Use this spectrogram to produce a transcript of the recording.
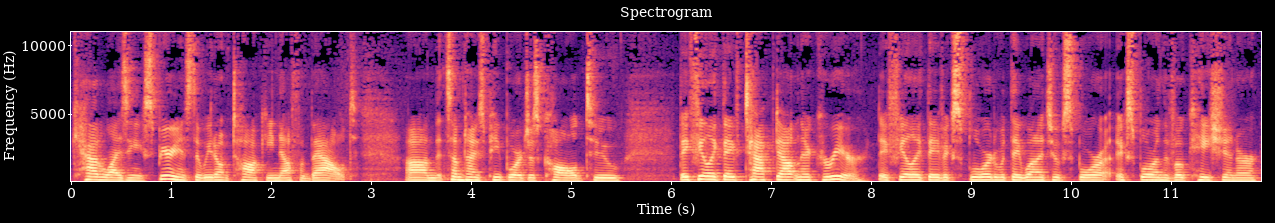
catalyzing experience that we don't talk enough about. Um, that sometimes people are just called to they feel like they've tapped out in their career. They feel like they've explored what they wanted to explore explore in the vocation or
